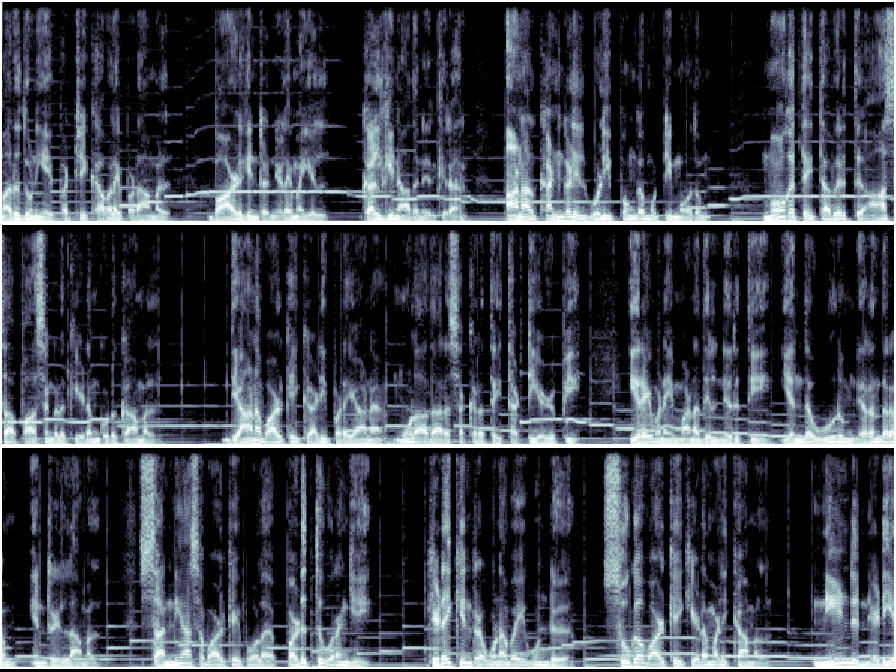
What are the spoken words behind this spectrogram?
மருதுணியை பற்றி கவலைப்படாமல் வாழ்கின்ற நிலைமையில் கல்கிநாதன் இருக்கிறார். ஆனால் கண்களில் ஒளி பொங்க முட்டி மோதும். மோகத்தை தவிர்த்து ஆசா பாசங்களுக்கு இடம் கொடுக்காமல் தியான வாழ்க்கைக்கு அடிப்படையான மூலாதார சக்கரத்தை தட்டி எழுப்பி இறைவனை மனதில் நிறுத்தி எந்த ஊரும் நிரந்தரம் என்று இல்லாமல் சந்நியாச வாழ்க்கை போல படுத்து உறங்கி கிடைக்கின்ற உணவை உண்டு சுக வாழ்க்கைக்கு இடமளிக்காமல் நீண்டு நெடிய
